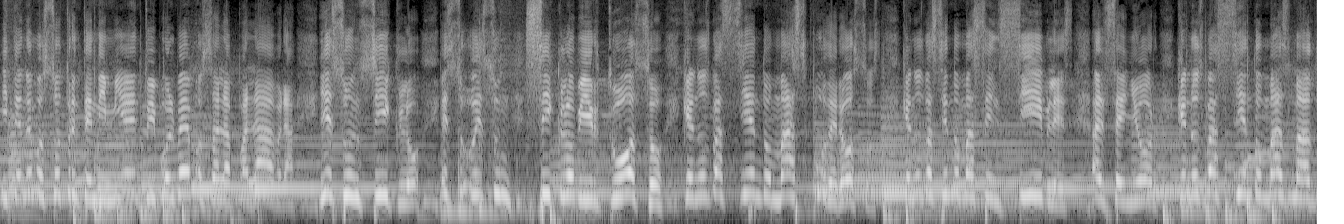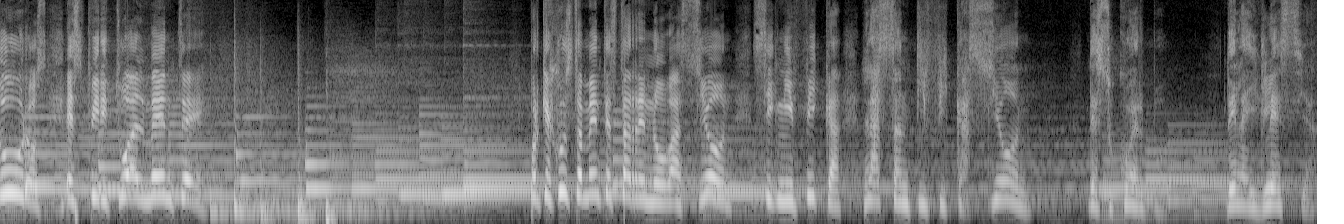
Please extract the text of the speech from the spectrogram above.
y tenemos otro entendimiento y volvemos a la palabra. Y es un ciclo, es, es un ciclo virtuoso que nos va haciendo más poderosos, que nos va haciendo más sensibles al Señor, que nos va haciendo más maduros espiritualmente. Porque justamente esta renovación significa la santificación de su cuerpo, de la iglesia,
